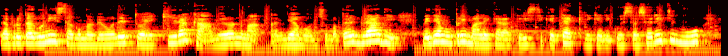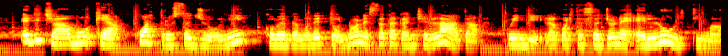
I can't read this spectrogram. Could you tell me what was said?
La protagonista, come abbiamo detto, è Kira Cameron, ma andiamo insomma per gradi. Vediamo prima le caratteristiche tecniche di questa serie TV e diciamo che ha quattro stagioni, come abbiamo detto non è stata cancellata, quindi la quarta stagione è l'ultima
